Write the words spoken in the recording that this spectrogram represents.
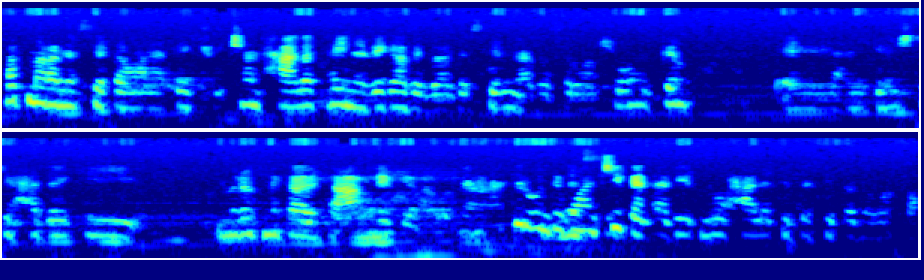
فەت مەڕە نسێتەوانەتی چەند حالت هەی نەوێگا بێ بەردەستی نازەسەوان شۆ بکەم يعني گەشتی حدێکی مرۆڤ نکارێت عاملێ وان چی کەن ئەبێت نو حالەت دەستێتە دەوەسە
